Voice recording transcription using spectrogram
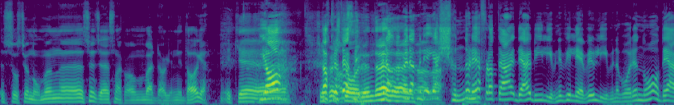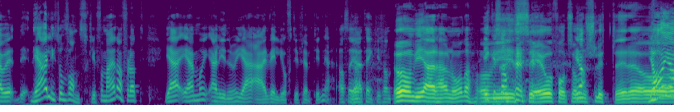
uh, sosionomen uh, syns jeg snakka om hverdagen i dag, jeg. Ikke ja, uh, 21. århundre. Men, men, men, men, jeg skjønner det, for det er, det, er, jo de livene vi lever jo livene våre nå. og Det er jo det er litt sånn vanskelig for meg, da. for at jeg, jeg, må, jeg, jeg, er veldig ofte i fremtiden, jeg. Altså, jeg tenker sånn Jo, vi er her nå, da. Og vi ser jo folk som ja. slutter. Og, ja, ja,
